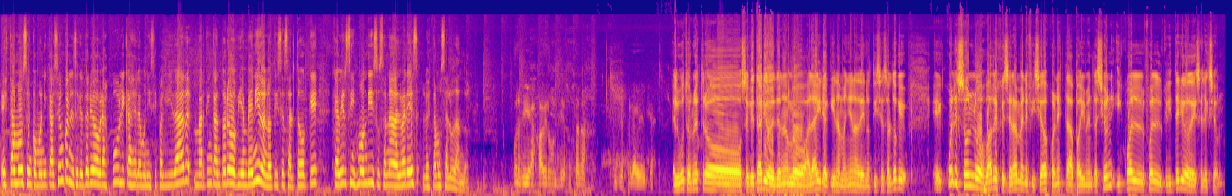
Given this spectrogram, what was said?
Estamos en comunicación con el secretario de Obras Públicas de la Municipalidad, Martín Cantoro. Bienvenido a Noticias al Toque. Javier Sismondi y Susana Álvarez lo estamos saludando. Buenos días, Javier. Buenos días, Susana. Buenos días para la audiencia. El gusto es nuestro secretario de tenerlo al aire aquí en la mañana de Noticias al Toque. Eh, ¿Cuáles son los barrios que serán beneficiados con esta pavimentación y cuál fue el criterio de selección?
